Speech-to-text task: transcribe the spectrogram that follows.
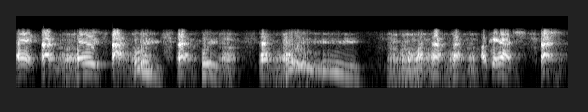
hey, hey, please, please, please. Okay, hush. hush.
